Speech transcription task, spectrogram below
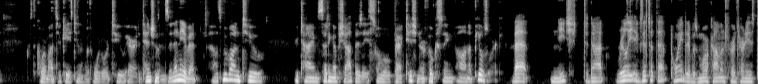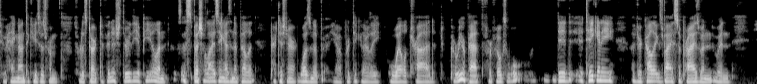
the Korematsu case dealing with World War II era detentions. In any event, uh, let's move on to your time setting up shop as a solo practitioner focusing on appeals work. That niche did not really exist at that point. It was more common for attorneys to hang on to cases from sort of start to finish through the appeal, and specializing as an appellate practitioner wasn't a you know particularly well trod career path for folks. Did it take any of your colleagues by surprise when when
